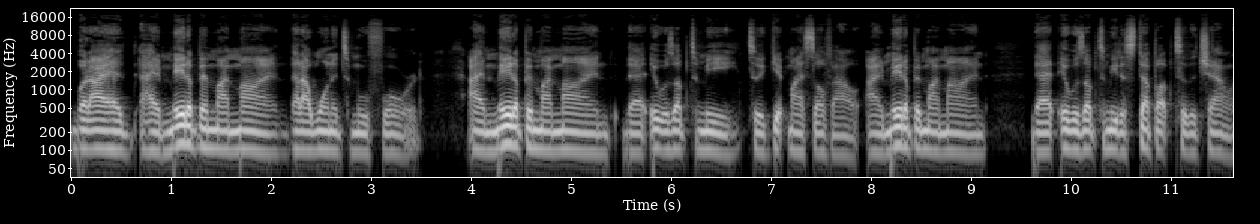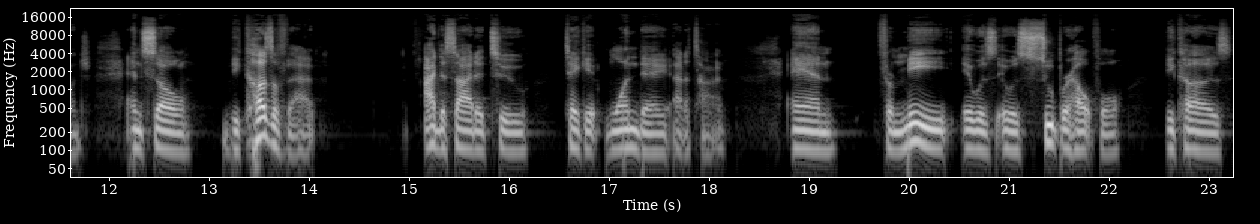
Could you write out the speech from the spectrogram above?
but I had I had made up in my mind that I wanted to move forward. I had made up in my mind that it was up to me to get myself out. I had made up in my mind that it was up to me to step up to the challenge. And so, because of that, I decided to take it one day at a time. And for me, it was it was super helpful because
